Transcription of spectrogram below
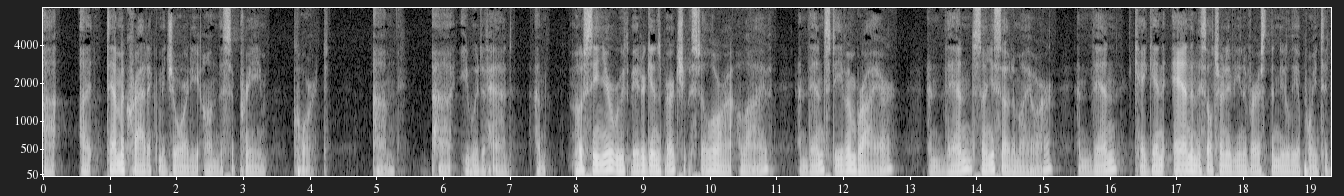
uh, a Democratic majority on the Supreme Court. Um, uh, you would have had most senior Ruth Bader Ginsburg, she was still alive, and then Stephen Breyer, and then Sonia Sotomayor, and then Kagan, and in this alternative universe, the newly appointed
